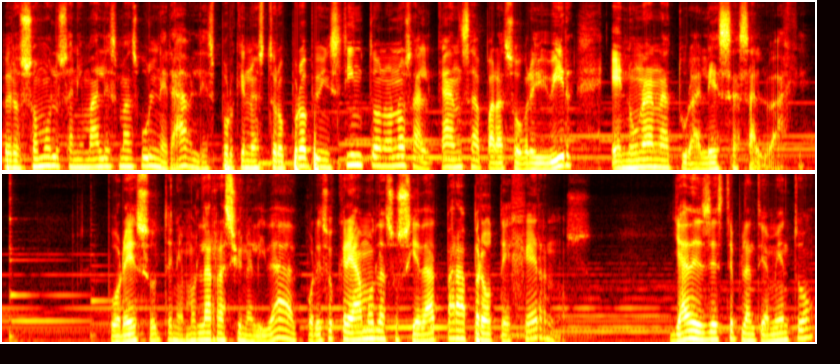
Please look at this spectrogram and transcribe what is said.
pero somos los animales más vulnerables porque nuestro propio instinto no nos alcanza para sobrevivir en una naturaleza salvaje. Por eso tenemos la racionalidad, por eso creamos la sociedad para protegernos. Ya desde este planteamiento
